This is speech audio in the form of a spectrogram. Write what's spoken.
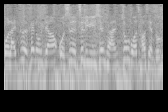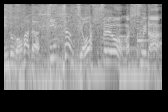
我来自黑龙江，我是致力于宣传中国朝鲜族民族文化的金正九。 맛있어요. 맛있습니다.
